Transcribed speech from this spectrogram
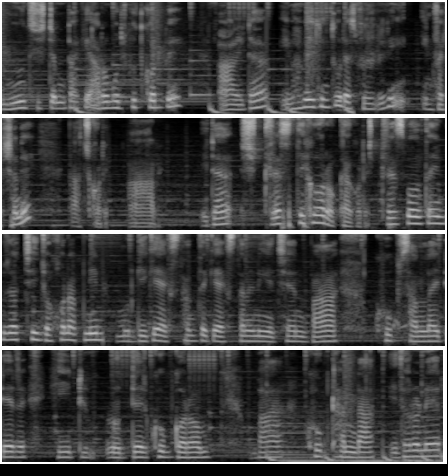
ইমিউন সিস্টেমটাকে আরও মজবুত করবে। আর এটা এভাবেই কিন্তু রেসপিরেটরি ইনফেকশনে কাজ করে। আর এটা স্ট্রেস থেকেও রক্ষা করে। স্ট্রেস বলতে আমি বোঝাচ্ছি যখন আপনি মুরগিকে এক স্থান থেকে এক স্থানে নিয়েছেন বা খুব সানলাইটের হিট রোদ্রের খুব গরম বা খুব ঠান্ডা এই ধরনের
